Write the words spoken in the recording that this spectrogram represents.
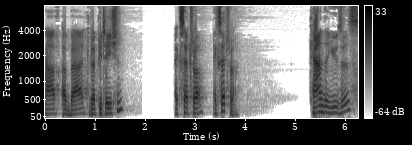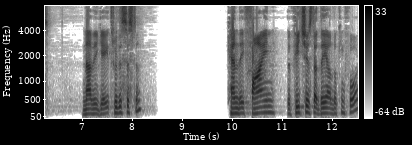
have a bad reputation extra extra users new a get through this system can the find the features they are looking for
